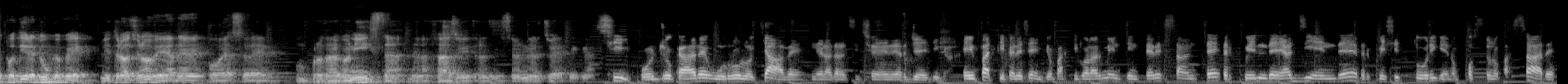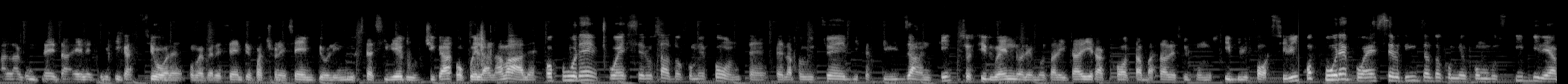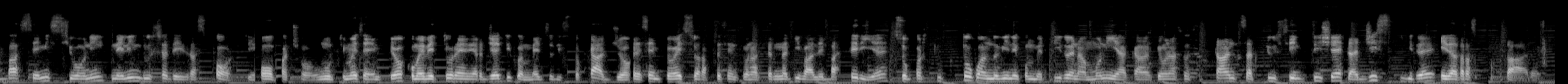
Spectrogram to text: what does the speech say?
Si può dire dunque che l'idrogeno verde può essere un protagonista nella fase di transizione energetica? Sì, può giocare un ruolo chiave nella transizione energetica. E infatti, per esempio, particolarmente interessante per quelle aziende, per quei settori che non possono passare alla completa elettrificazione, come per esempio, faccio un esempio, l'industria siderurgica o quella navale. Oppure può essere usato come fonte per la produzione di fertilizzanti, sostituendo le modalità di raccolta basate sui combustibili fossili, oppure può essere utilizzato utilizzato come combustibile a basse emissioni nell'industria dei trasporti. O faccio un ultimo esempio, come vettore energetico e mezzo di stoccaggio. Per esempio esso rappresenta un'alternativa alle batterie, soprattutto quando viene convertito in ammoniaca, che è una sostanza più semplice da gestire e da trasportare.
